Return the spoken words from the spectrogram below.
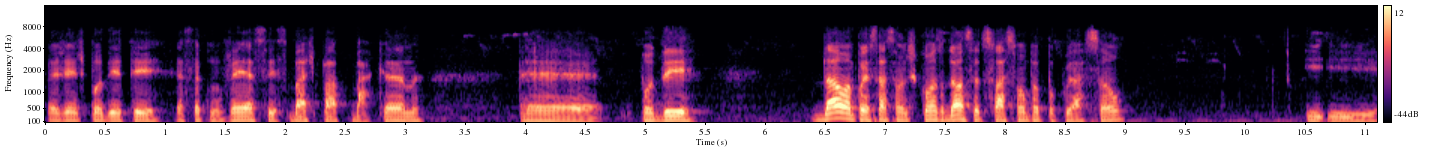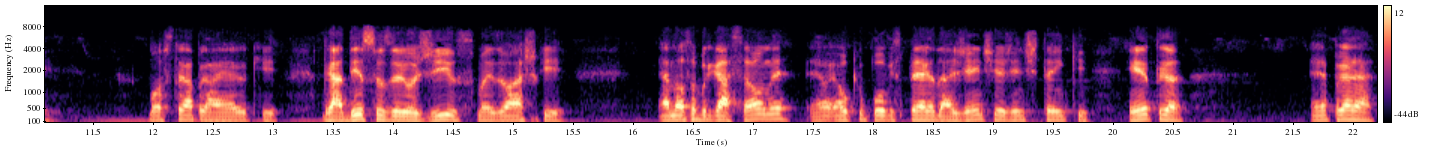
para a gente poder ter essa conversa, esse bate-papo bacana, é, poder dar uma prestação de conta, dar uma satisfação para a população e, e mostrar para ela que agradeço seus elogios, mas eu acho que é a nossa obrigação, né? É, é o que o povo espera da gente e a gente tem que entra é para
